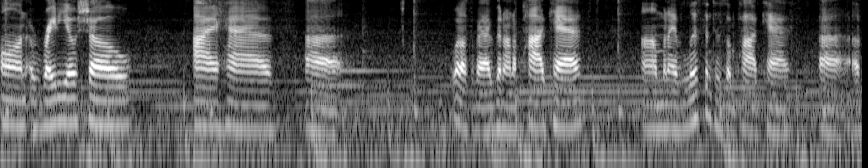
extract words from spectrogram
on a radio show. I have, uh, what else have I? I've been on a podcast, um, and I've listened to some podcasts uh, of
